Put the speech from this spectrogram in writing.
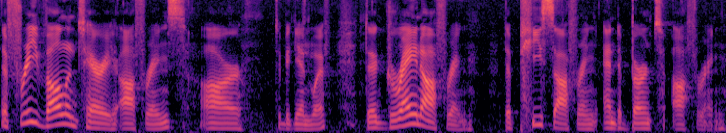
The three voluntary offerings are, to begin with, the grain offering, the peace offering, and the burnt offering.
